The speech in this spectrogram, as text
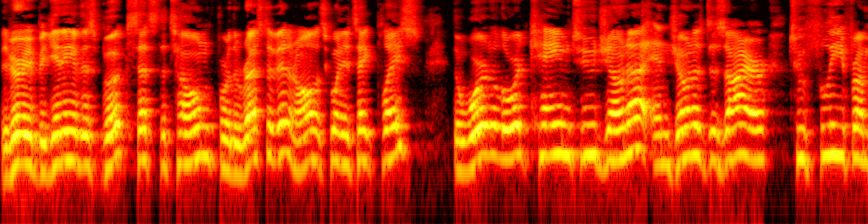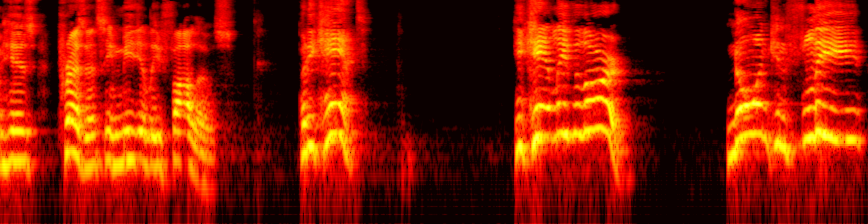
The very beginning of this book sets the tone for the rest of it and all that's going to take place. The word of the Lord came to Jonah, and Jonah's desire to flee from his presence immediately follows. But he can't. He can't leave the Lord. No one can flee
